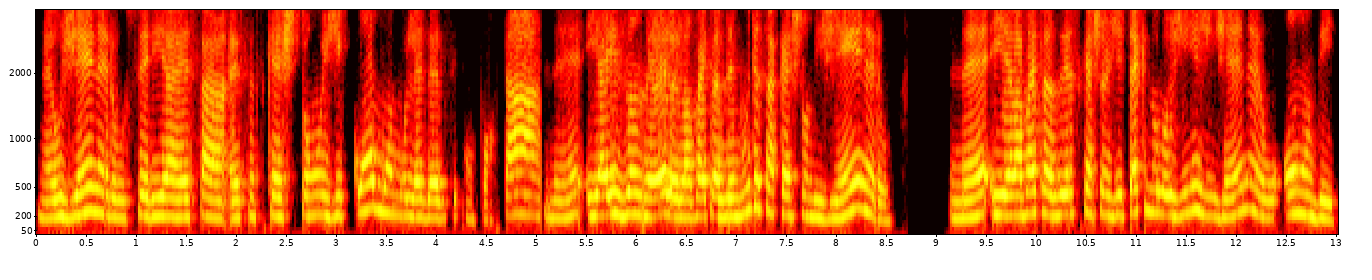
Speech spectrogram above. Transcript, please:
né? O gênero seria essa, essas questões de como a mulher deve se comportar, né? E a Isanella, ela vai trazer muito essa questão de gênero, né? E ela vai trazer as questões de tecnologias de gênero, onde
